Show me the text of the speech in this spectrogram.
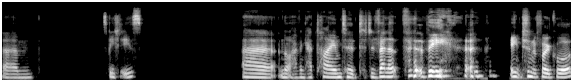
um species. Uh, not having had time to to develop the ancient folklore,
